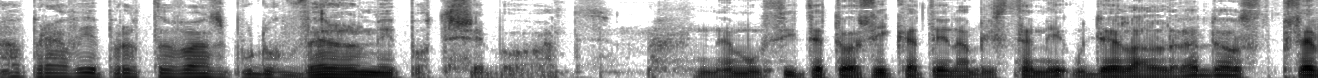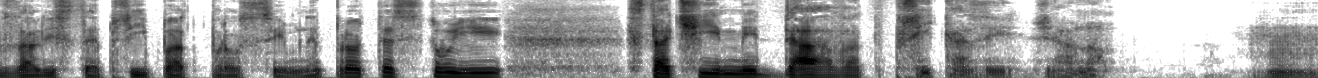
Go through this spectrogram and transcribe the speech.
No právě proto vás budu velmi potřebovat. Nemusíte to říkat, jen abyste mi udělal radost. Převzali jste případ, prosím, neprotestuji. Stačí mi dávat příkazy, že ano? Hmm.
